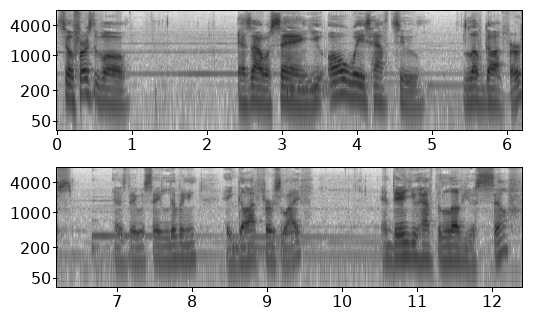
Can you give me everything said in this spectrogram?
So, first of all, as I was saying, you always have to love God first, as they would say, living a God first life. And then you have to love yourself,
